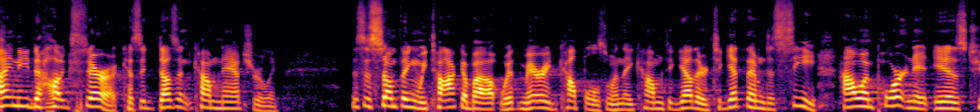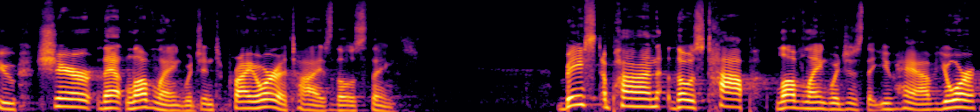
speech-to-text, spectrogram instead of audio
I need to hug Sarah because it doesn't come naturally. This is something we talk about with married couples when they come together to get them to see how important it is to share that love language and to prioritize those things. Based upon those top love languages that you have, your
